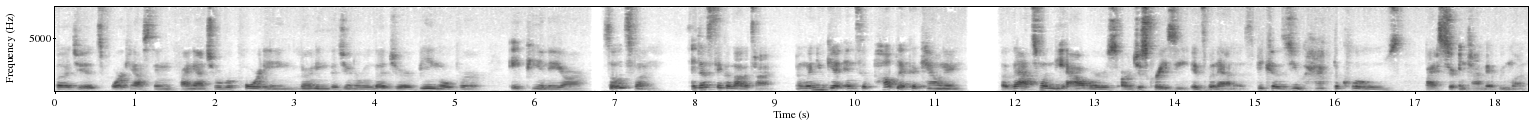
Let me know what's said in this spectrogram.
budgets, forecasting, financial reporting, learning the general ledger, being over AP and AR. So it's fun. It does take a lot of time. And when you get into public accounting, that's when the hours are just crazy. It's bananas because you have to close by a certain time every month.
